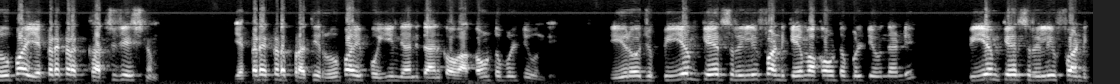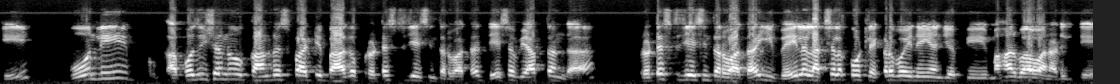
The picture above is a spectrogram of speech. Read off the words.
రూపాయి ఎక్కడెక్కడ ఖర్చు చేసినాం? ఎక్కడెక్కడ ప్రతి రూపాయి పోయింది అని దానికి ఒక అకౌంటబిలిటీ ఉంది. ఈ రోజు పిఎం కేర్స్ రిలీఫ్ ఫండ్కి ఏం అకౌంటబిలిటీ ఉందండి? పిఎం కేర్స్ రిలీఫ్ ఫండ్కి ఓన్లీ అపోజిషన్ కాంగ్రెస్ పార్టీ బాగా ప్రొటెస్ట్ చేసిన తర్వాత దేశ వ్యాప్తంగా ప్రొటెస్ట్ చేసిన తర్వాత ఈ వేల లక్షల కోట్లు ఎక్కడ పోయినాయి అని చెప్పి మహానుభావ అని అడిగితే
